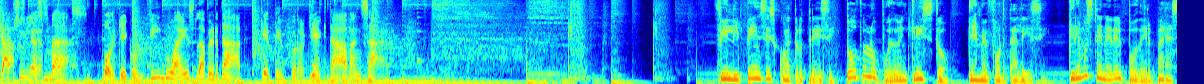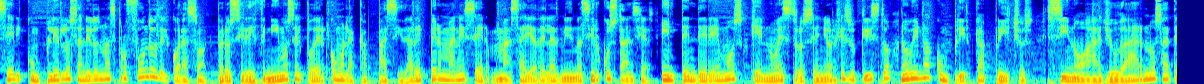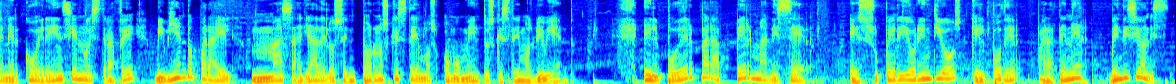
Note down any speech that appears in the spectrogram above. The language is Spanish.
Cápsulas Más, porque continua es la verdad que te proyecta avanzar. Filipenses 4:13 Todo lo puedo en Cristo, que me fortalece. Queremos tener el poder para hacer y cumplir los anhelos más profundos del corazón, pero si definimos el poder como la capacidad de permanecer más allá de las mismas circunstancias, entenderemos que nuestro Señor Jesucristo no vino a cumplir caprichos, sino a ayudarnos a tener coherencia en nuestra fe viviendo para Él más allá de los entornos que estemos o momentos que estemos viviendo. El poder para permanecer es superior en Dios que el poder para tener. Bendiciones.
